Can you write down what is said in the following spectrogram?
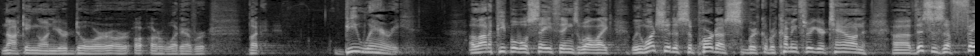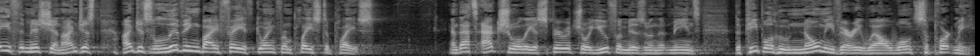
knocking on your door or, or, or whatever, but be wary a lot of people will say things, well, like, we want you to support us. We're, we're coming through your town. Uh, this is a faith mission. I'm just, I'm just living by faith, going from place to place. And that's actually a spiritual euphemism that means the people who know me very well won't support me.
